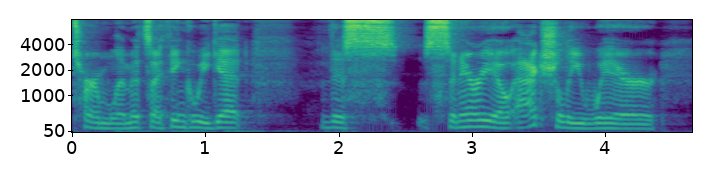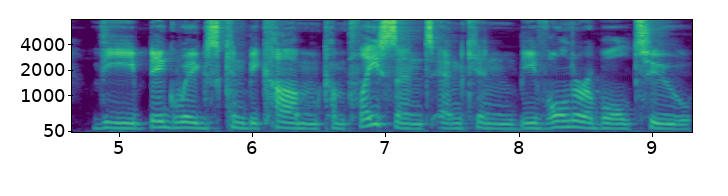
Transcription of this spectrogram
term limits, I think we get this scenario actually where the bigwigs can become complacent and can be vulnerable to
